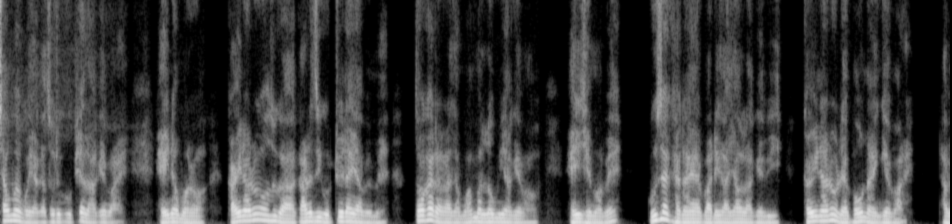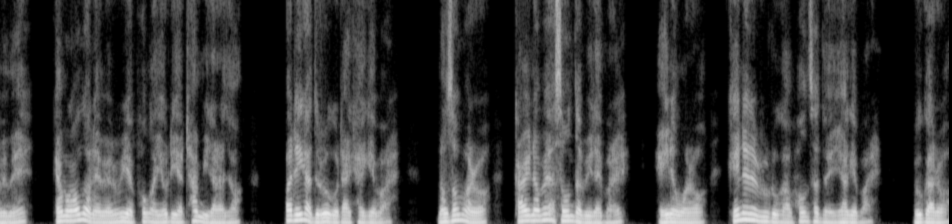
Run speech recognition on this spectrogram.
ကြောက်မဲ့ဘွယ်ရကစိုးတကူဖြစ်လာခဲ့ပါတယ်။အဲဒီနောက်မှာတော့ Garina တို့အုပ်စုကကားတစ်စီးကိုတွေးလိုက်ရပေမဲ့တော့ခတ်တာကကြောင့်ဘာမှလုံးမရခဲ့ပါဘူး။အဲဒီအချိန်မှာပဲကူးဆက်ခန္ဓာရဲ့ပါတီကရောက်လာခဲ့ပြီးဂရီနာတို့လည်းပုံနိုင်ခဲ့ပါတယ်။ဒါပေမဲ့ကံမကောင်းစွာနဲ့ပဲရူရဲ့ဖုန်းကရုတ်တရက်ထမိလာတာကြောင့်ပါတီကသူတို့ကိုတိုက်ခိုက်ခဲ့ပါတယ်။နောက်ဆုံးမှာတော့ဂရီနာပဲအဆုံးသတ်ပေးလိုက်ပါတယ်။အဲဒီနောက်မှာတော့ကဲနဲ့ရူတို့ကဖုန်းဆက်သွယ်ရခဲ့ပါတယ်။ရူကတော့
